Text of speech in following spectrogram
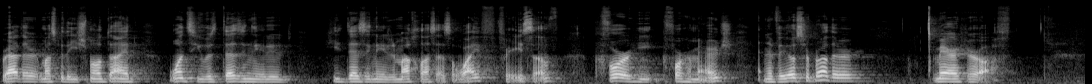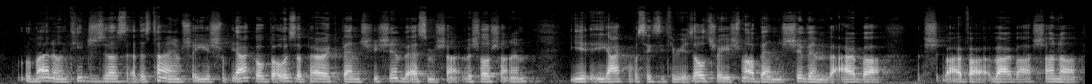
Rather, it must be that Ishmael died once he was designated, he designated Machlas as a wife for Esav, before he before her marriage, and Nevios, her brother, married her off. Lumanon teaches us at this time, Yaakov ben Shishim Yaakov was 63 years old, Yishmael ben Shivim V'arba Shana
